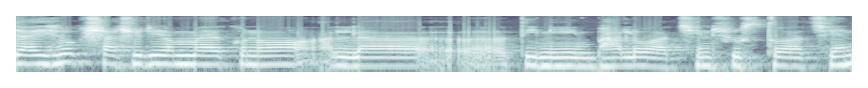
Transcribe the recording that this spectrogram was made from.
যাই হোক, শাশুড়ি আম্মা এখনও আল্লাহ তিনি ভালো আছেন, সুস্থ আছেন।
